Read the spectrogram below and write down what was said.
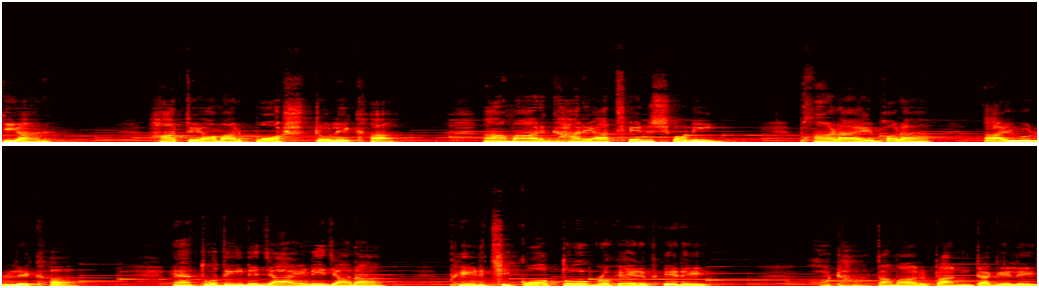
কি আর? হাতে আমার স্পষ্ট লেখা, আমার ঘাড়ে আছেন শনি, ফাঁড়ায় ভরা আয়ুর রেখা। এতদিন যায়নি জানা, ফিরছি কত গ্রহের ফেরে। হঠাৎ আমার প্রাণটা গেলে,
